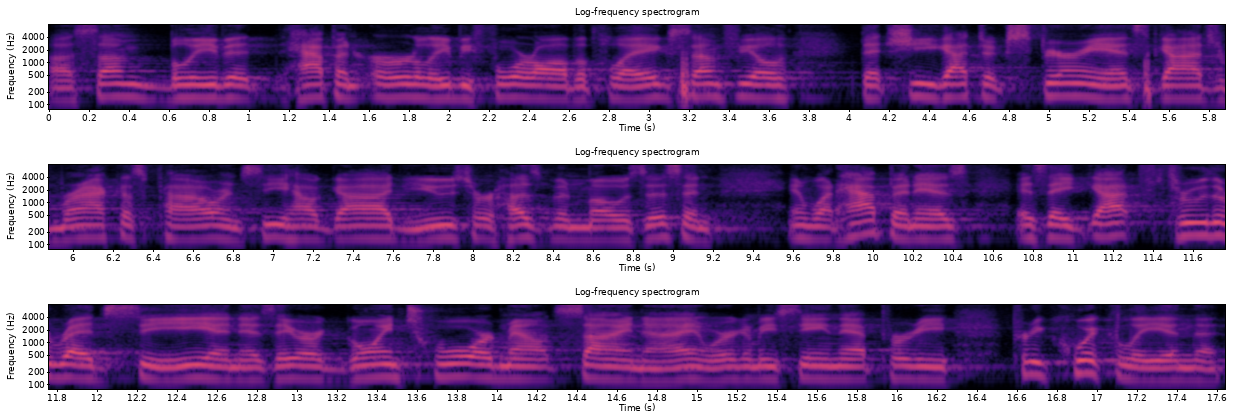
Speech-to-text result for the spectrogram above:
Uh, some believe it happened early before all the plagues. Some feel that she got to experience God's miraculous power and see how God used her husband Moses. And, and what happened is, as they got through the Red Sea and as they were going toward Mount Sinai, and we're going to be seeing that pretty, pretty quickly in the,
